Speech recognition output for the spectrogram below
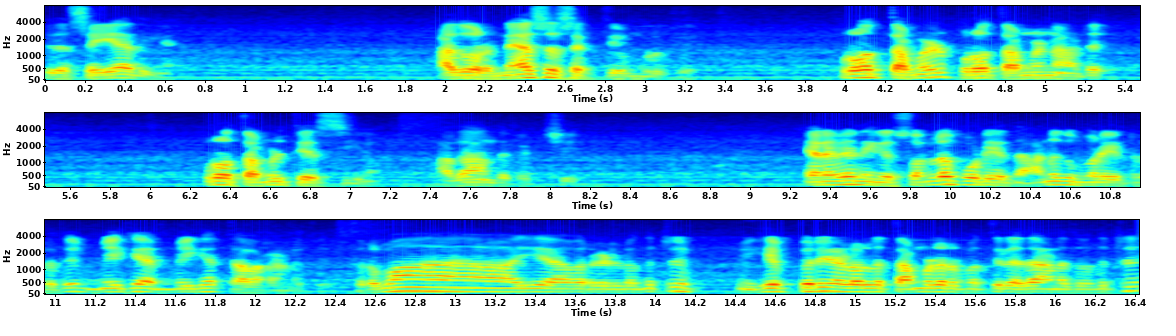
இதை செய்யாதீங்க. அது ஒரு நேச சக்தி உங்களுக்கு. Bro Tamil bro Tamil Nadu bro Tamil தேசியம். அதான் அந்த கட்சி. எனவே நீங்கள் சொல்லக்கூடிய அந்த அணுகுமுறைன்றது மிக மிக தவறானது. திருமா ஐயா அவர்கள் வந்துட்டு மிகப்பெரிய அளவில் தமிழர் மத்தியில் இதானது வந்துட்டு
